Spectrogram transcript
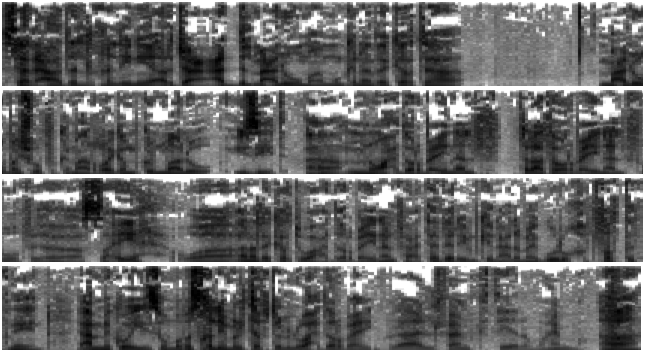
أستاذ عادل خليني أرجع عدل معلومة ممكن أذكرتها معلومة شوفوا كمان الرقم كل ماله يزيد ها من 41000 43000 هو الصحيح وأنا ذكرت 41000 أعتذر يمكن على ما يقولوا خفضت اثنين. يا عمي كويس هم بس خليهم يلتفتوا لل 41 لا 2000 كثيرة مهمة. ها؟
